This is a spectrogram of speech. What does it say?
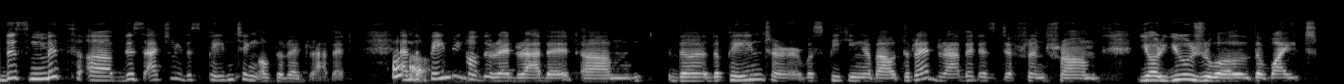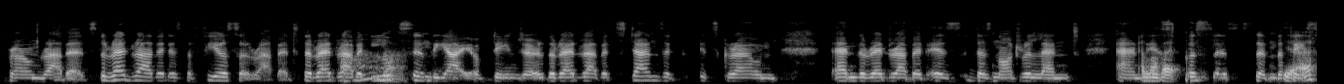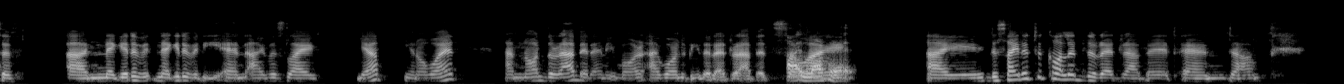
this myth, uh, this actually this painting of the red rabbit, oh. and the oh. painting of the red rabbit, um, the the painter was speaking about the red rabbit is different from your usual the white brown rabbits. The red rabbit is the fiercer rabbit. The red rabbit ah. looks in the eye of danger. The red rabbit stands at its ground and the red rabbit is does not relent and is it. persists in the yeah. face of uh, negative negativity. And I was like, yep, you know what? I'm not the rabbit anymore. I want to be the red rabbit. So I love I, it. I decided to call it the red rabbit, and um,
